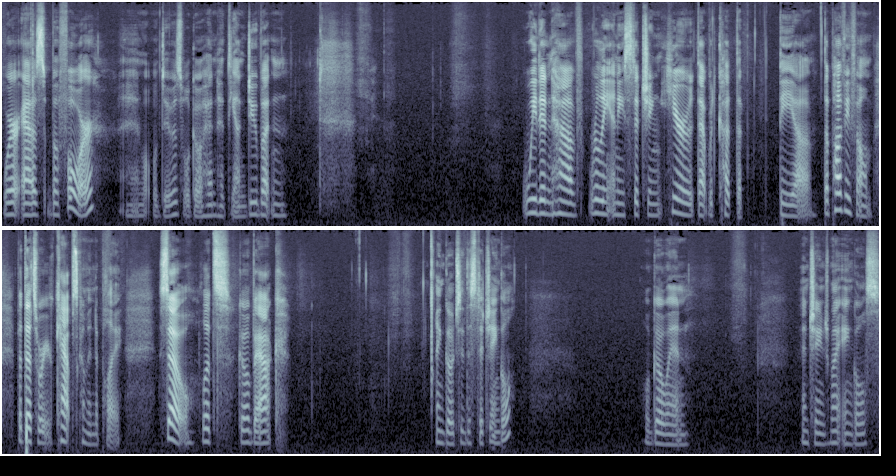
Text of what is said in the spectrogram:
whereas before and what we'll do is we'll go ahead and hit the undo button we didn't have really any stitching here that would cut the the uh, the puffy foam but that's where your caps come into play so let's go back and go to the stitch angle We'll go in and change my angles.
